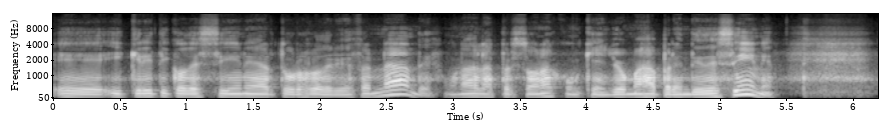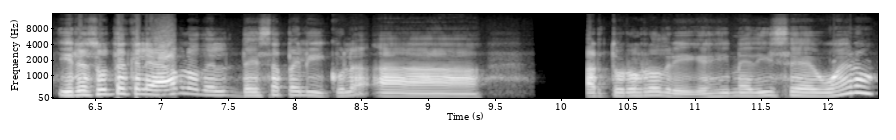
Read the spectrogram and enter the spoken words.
y crítico de cine Arturo Rodríguez Fernández, una de las personas con quien yo más aprendí de cine. Y resulta que le hablo de, de esa película a Arturo Rodríguez y me dice, bueno,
